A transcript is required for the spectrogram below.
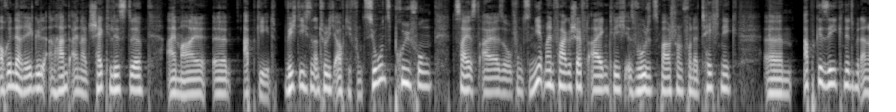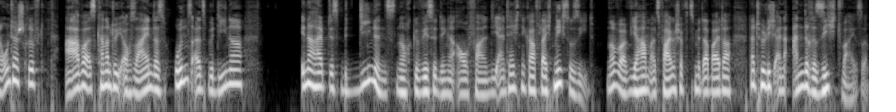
auch in der Regel anhand einer Checkliste einmal äh, abgeht. Wichtig sind natürlich auch die Funktionsprüfungen. Das heißt also, funktioniert mein Fahrgeschäft eigentlich? Es wurde zwar schon von der Technik ähm, abgesegnet mit einer Unterschrift, aber es kann natürlich auch sein, dass uns als Bediener innerhalb des Bedienens noch gewisse Dinge auffallen, die ein Techniker vielleicht nicht so sieht. Ne, weil wir haben als Fahrgeschäftsmitarbeiter natürlich eine andere Sichtweise.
